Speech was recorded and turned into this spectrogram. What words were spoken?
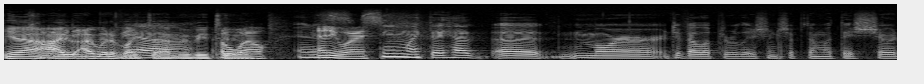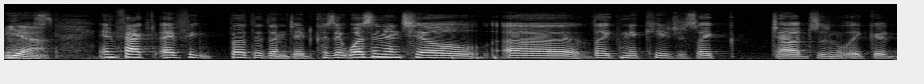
yeah. I, I would have movie. liked that Yeah. movie too. Oh well. And it Anyway, seemed like they had a more developed relationship than what they showed Yeah. us. In fact, I think both of them did because it wasn't until uh, like Nick Cage is like, "Dad's in like a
